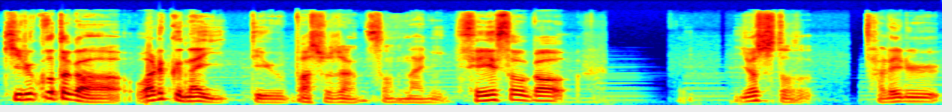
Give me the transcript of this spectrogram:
着ることが悪くないっていう場所じゃん、そんなに。清掃が良しとされる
